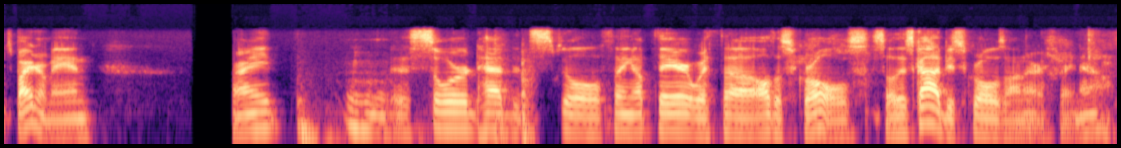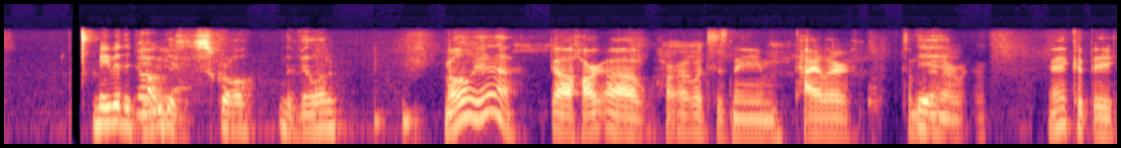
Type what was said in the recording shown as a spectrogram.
Spider-Man, right? Mhm. The Sword had its little thing up there with uh, all the Skrulls. So there's got to be Skrulls on Earth right now. Maybe the dude Oh, is a Skrull, the villain. Oh yeah, uh, Har- uh, Har- what's his name? Tyler something Yeah. or whatever. Yeah, it could be.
